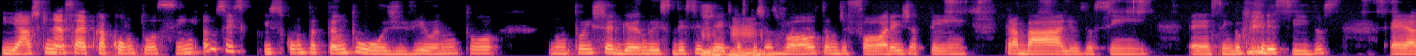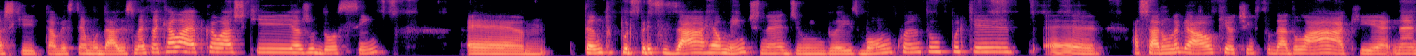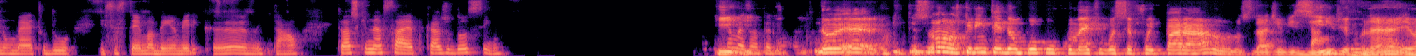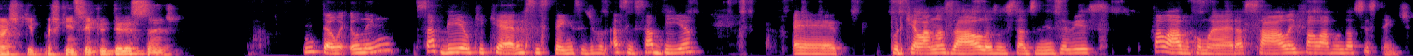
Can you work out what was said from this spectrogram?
e acho que nessa época contou sim. Eu não sei se isso conta tanto hoje, viu? Eu não tô, não tô enxergando isso desse jeito, uhum. que as uhum. pessoas voltam de fora e já tem trabalhos assim é, sendo oferecidos. É, acho que talvez tenha mudado isso, mas naquela época eu acho que ajudou sim. É, tanto por precisar realmente né, de um inglês bom, quanto porque é, acharam legal que eu tinha estudado lá, que é né, num método e sistema bem americano e tal. Então, acho que nessa época ajudou sim. E, Tem mais uma pergunta? Não, é, não, eu queria entender um pouco como é que você foi parar no, no Cidade Invisível, tá. né? Eu acho que acho que é sempre interessante. Então, eu nem sabia o que, que era assistência de assim, sabia é, porque lá nas aulas nos Estados Unidos eles falavam como era a sala e falavam do assistente.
